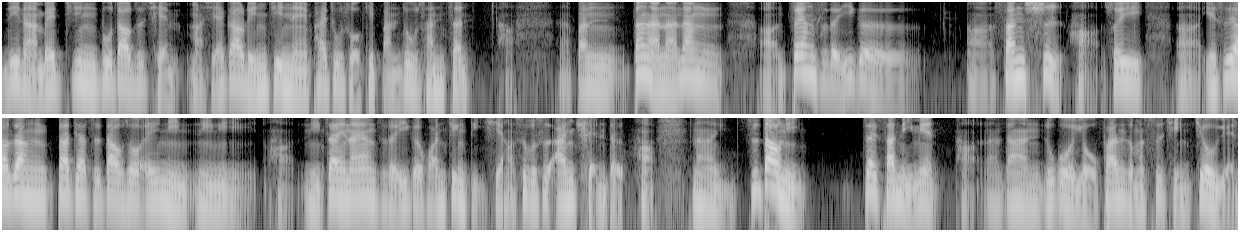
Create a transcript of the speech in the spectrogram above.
你若要进步道之前，嘛是要到邻近的派出所去办入山证。好，那办当然了，让啊这样子的一个啊山势哈，所以啊也是要让大家知道说，哎、你，你你哈，你在那样子的一个环境底下，是不是安全的？哈，那知道你在山里面，哈，那当然如果有发生什么事情救援，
